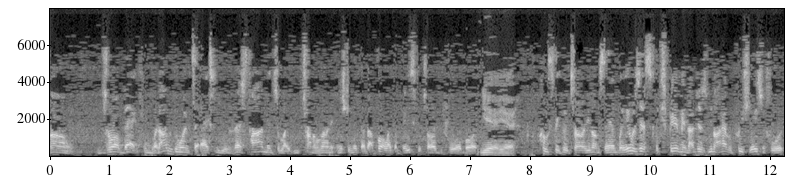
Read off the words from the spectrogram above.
um, draw back from what I'm doing to actually invest time into like trying to learn an instrument. Like I bought like a bass guitar before, but Yeah, yeah, acoustic guitar, you know what I'm saying? But it was just experiment. I just, you know, I have appreciation for it.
